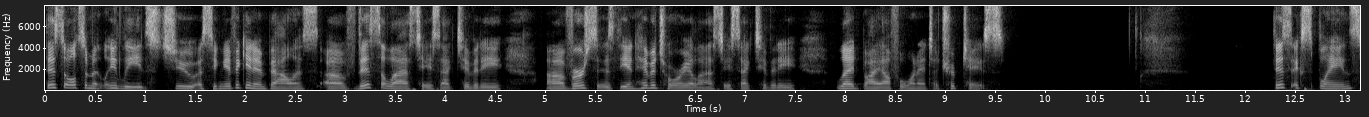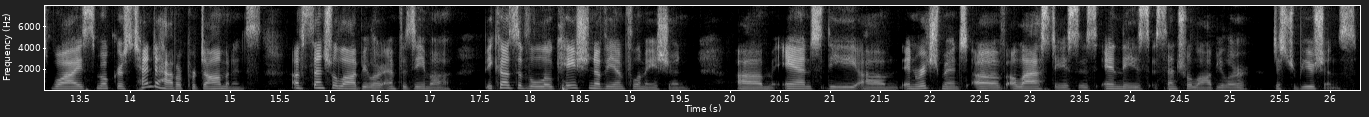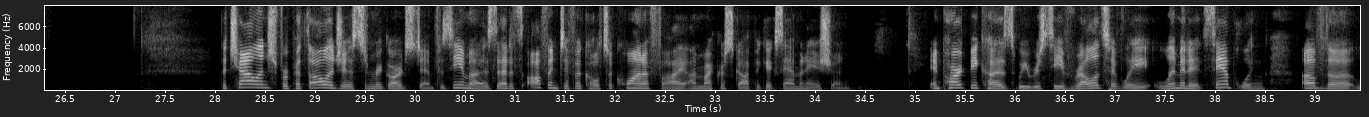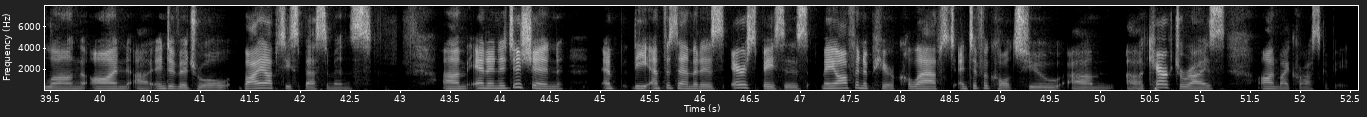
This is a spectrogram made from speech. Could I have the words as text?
This ultimately leads to a significant imbalance of this elastase activity uh, versus the inhibitory elastase activity led by alpha 1 antitryptase. This explains why smokers tend to have a predominance of central lobular emphysema because of the location of the inflammation um, and the um, enrichment of elastases in these central lobular distributions. The challenge for pathologists in regards to emphysema is that it's often difficult to quantify on microscopic examination in part because we receive relatively limited sampling of the lung on uh, individual biopsy specimens. Um, and in addition, em- the emphysematous air spaces may often appear collapsed and difficult to um, uh, characterize on microscopy.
